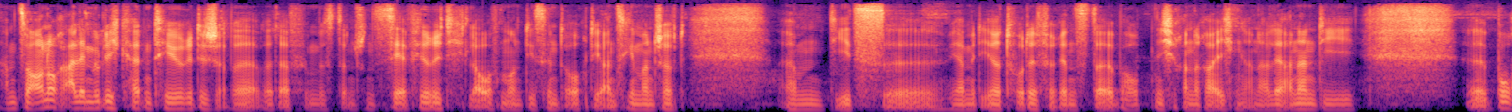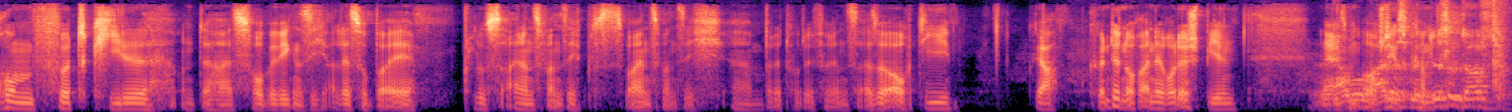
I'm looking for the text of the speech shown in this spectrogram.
haben zwar auch noch alle Möglichkeiten theoretisch, aber, aber dafür müsste dann schon sehr viel richtig laufen und die sind auch die einzige Mannschaft, ähm, die jetzt äh, ja mit ihrer Tordifferenz da überhaupt nicht ranreichen an alle anderen. Die äh, Bochum, Fürth, Kiel und der HSV bewegen sich alle so bei plus 21, plus 22 äh, bei der Tordifferenz. Also auch die ja, könnte noch eine Rolle spielen. Ja, wobei das mit Düsseldorf,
